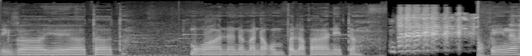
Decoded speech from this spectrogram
Di kaya yata ito. Mukha na naman akong palaka nito. Okay na.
